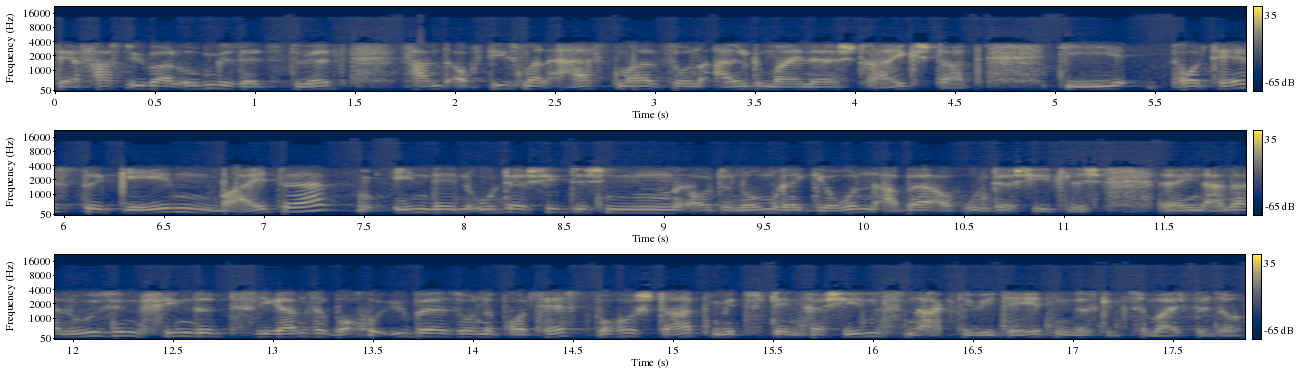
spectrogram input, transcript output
der fast überall umgesetzt wird, fand auch diesmal erstmals so ein allgemeiner Streik statt. Die Proteste gehen weiter in den unterschiedlichen autonomen Regionen, aber auch unterschiedlich. Äh, in Andalusien findet die ganze Woche über so eine Protestwoche statt mit den verschiedensten Aktivitäten. Das gibt zum Beispiel so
